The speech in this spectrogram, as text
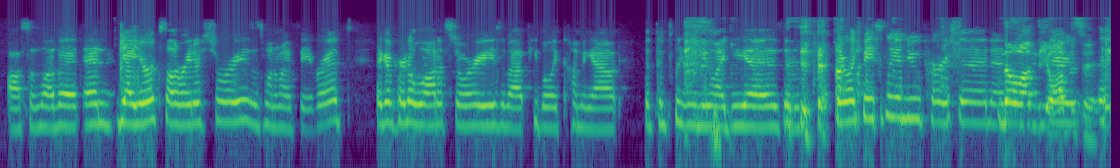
Awesome, love it. And yeah, your accelerator stories is one of my favorites. Like I've heard a lot of stories about people like coming out with completely new ideas and yeah. they're like basically a new person. And no, I'm the opposite.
